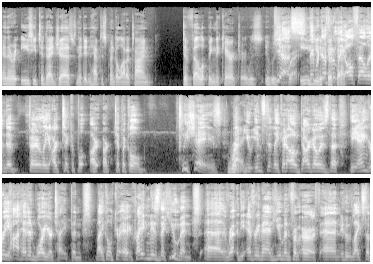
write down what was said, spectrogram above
and they were easy to digest, and they didn't have to spend a lot of time developing the character. It was it was yes, easy they were to definitely all fell into fairly articulable, ar- archetypical cliches. Right. You instantly could. Oh, D'Argo is the the angry, hot-headed warrior type, and Michael uh, Crichton is the human, uh, the everyman human from Earth, and who likes to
